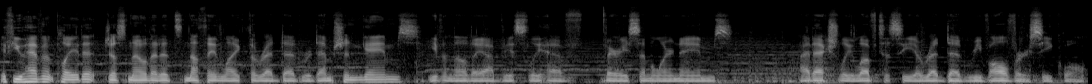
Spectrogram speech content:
If you haven't played it, just know that it's nothing like the Red Dead Redemption games, even though they obviously have very similar names I'd actually love to see a Red Dead Revolver sequel.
